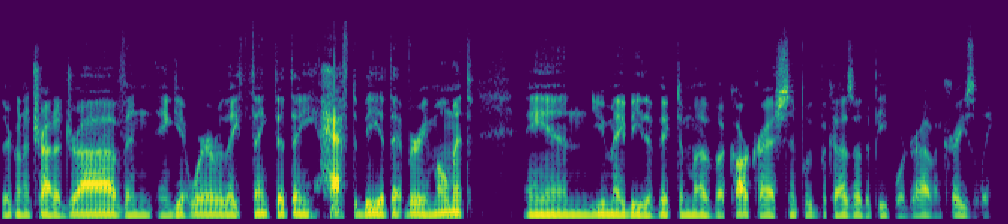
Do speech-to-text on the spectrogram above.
They're going to try to drive and, and get wherever they think that they have to be at that very moment and you may be the victim of a car crash simply because other people are driving crazily.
